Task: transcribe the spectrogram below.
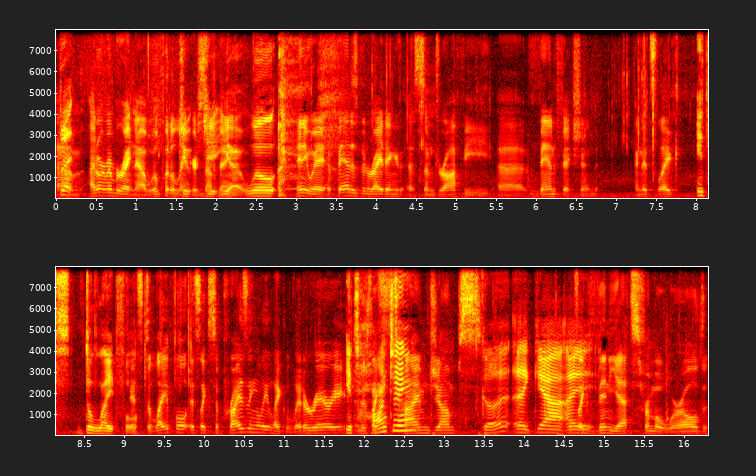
But- Um, I don't remember right now. We'll put a link Do- or do- something. yeah, we'll. Anyway, a fan has been writing uh, some Drawfee uh, fan fiction, and it's like it's delightful. it's delightful. It's like surprisingly like literary. It's and haunting. Like, time jumps. good. Like yeah, It's I like vignettes from a world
